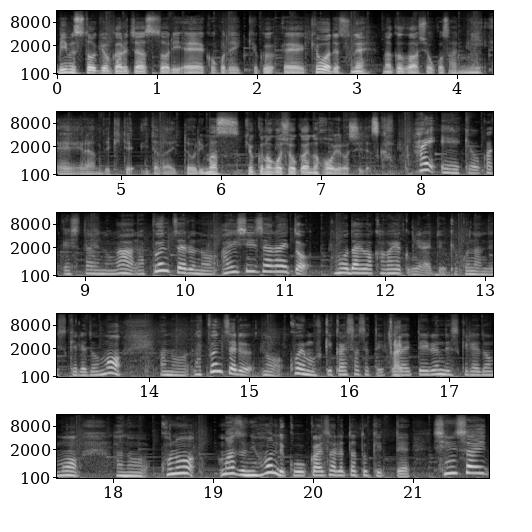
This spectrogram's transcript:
ビームス東京カルチャーストーリー、えーここで一曲、えー今日はですね中川翔子さんに、えー選んできていただいております。曲のご紹介の方よろしいですか？はい、えー今日おかけしたいのがラプンツェルの「I See the Light 放題は輝く未来」という曲なんですけれどもあのラプンツェルの声も吹き替えさせていただいているんですけれども、あのこのまず日本で公開された時って震災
